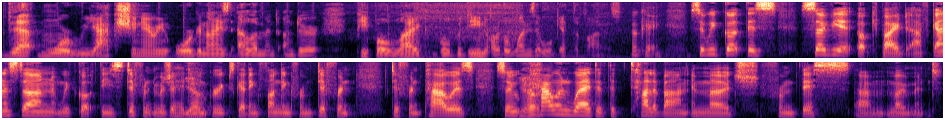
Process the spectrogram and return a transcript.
That more reactionary, organized element under people like Gulbuddin are the ones that will get the funds. Okay. So we've got this Soviet occupied Afghanistan. We've got these different Mujahideen yep. groups getting funding from different different powers. So yep. how and where did the Taliban emerge from this um, moment?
